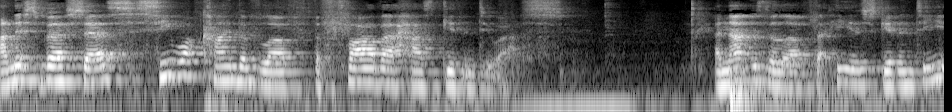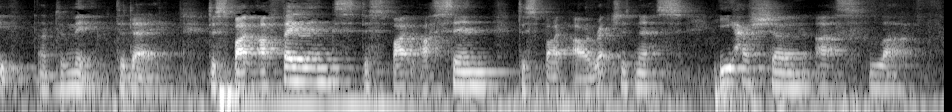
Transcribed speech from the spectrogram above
And this verse says, See what kind of love the Father has given to us. And that is the love that He has given to you and to me today. Despite our failings, despite our sin, despite our wretchedness, He has shown us love.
